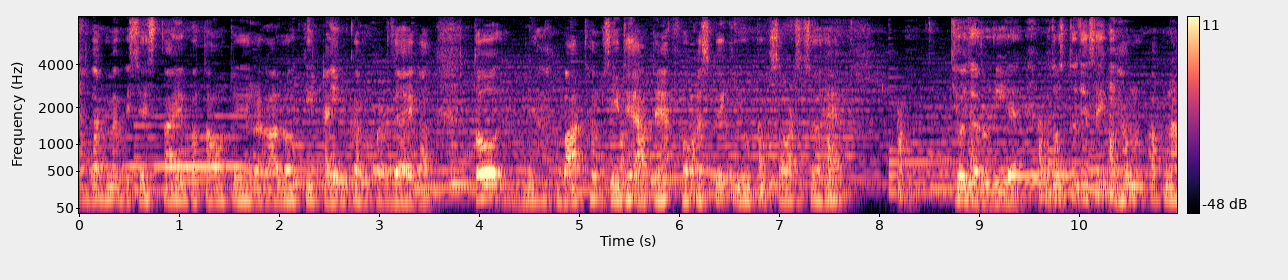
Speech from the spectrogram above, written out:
अगर मैं विशेषताएँ बताऊँ तो ये लगा लो कि टाइम कम पड़ जाएगा। तो बात हम सीधे आते हैं फोकस पे कि यूट्यूब शॉर्ट्स जो है क्यों ज़रूरी है? तो दोस्तों, जैसे कि हम अपना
